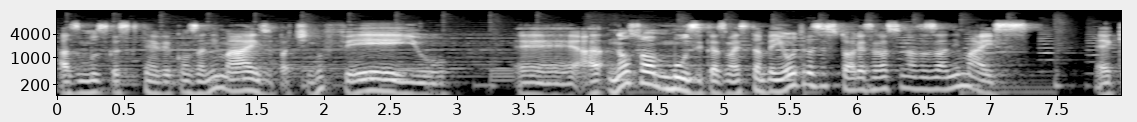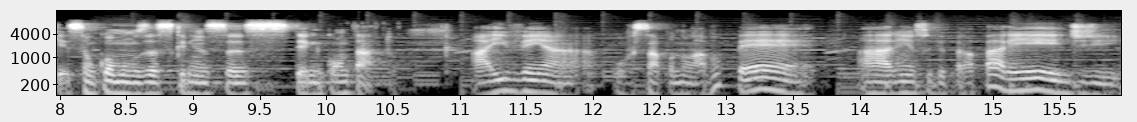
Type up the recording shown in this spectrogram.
as músicas que tem a ver com os animais, o Patinho Feio, é, não só músicas, mas também outras histórias relacionadas aos animais, é, que são comuns as crianças terem contato. Aí vem a, o sapo não lava o pé, a aranha subiu pela parede,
